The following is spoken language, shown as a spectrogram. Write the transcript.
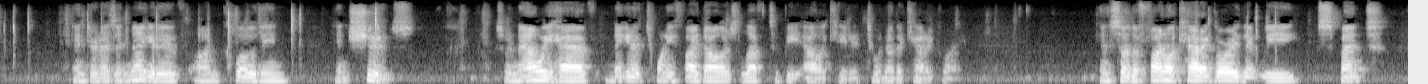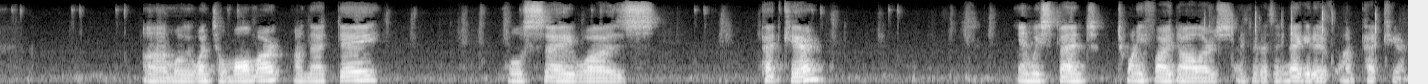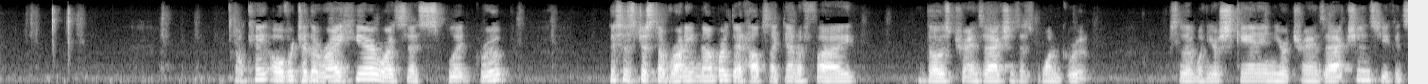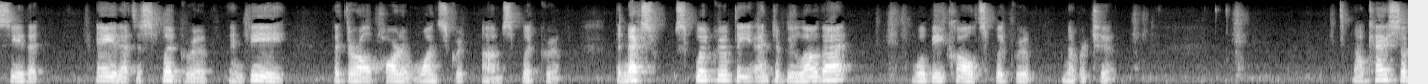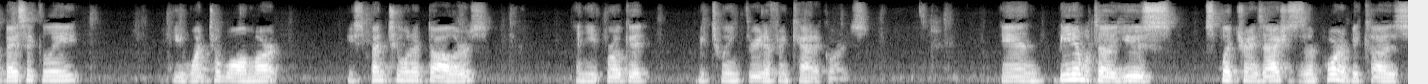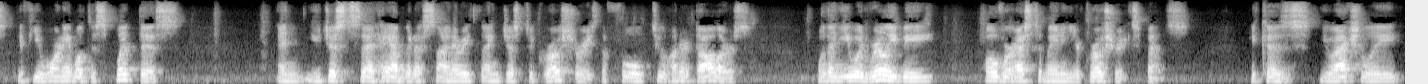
entered as a negative on clothing and shoes. So now we have negative $25 left to be allocated to another category. And so the final category that we spent um, when we went to Walmart on that day, we'll say was pet care. And we spent $25 entered as a negative on pet care. Okay, over to the right here where it says split group. This is just a running number that helps identify those transactions as one group. So that when you're scanning your transactions, you can see that A, that's a split group, and B, that they're all part of one um, split group. The next split group that you enter below that will be called split group number two. Okay, so basically you went to Walmart, you spent $200, and you broke it between three different categories. And being able to use split transactions is important because if you weren't able to split this and you just said, hey, I'm going to assign everything just to groceries, the full $200, well, then you would really be overestimating your grocery expense because you actually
